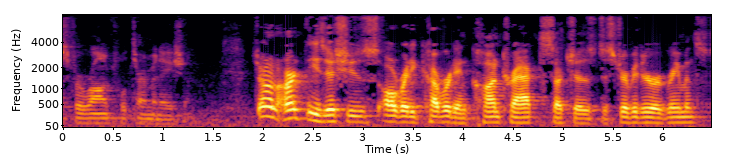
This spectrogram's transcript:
for wrongful termination. John, aren't these issues already covered in contracts such as distributor agreements?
